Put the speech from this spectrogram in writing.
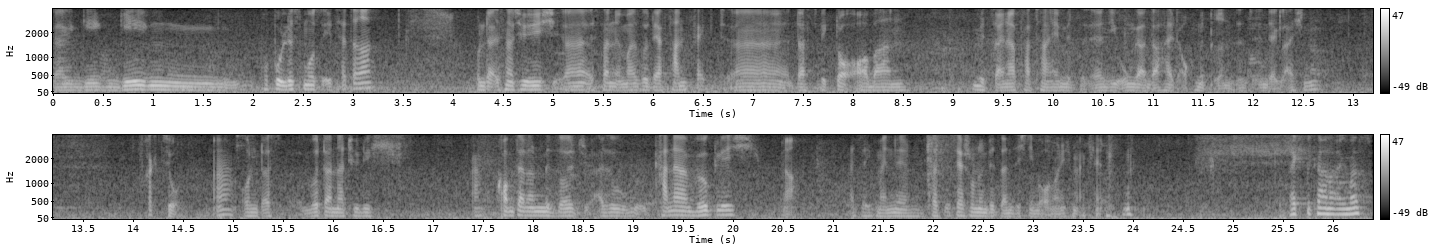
äh, gegen, gegen Populismus etc. Und da ist natürlich äh, ist dann immer so der Fun Fact, äh, dass Viktor Orban mit seiner Partei, mit äh, die Ungarn da halt auch mit drin sind in der gleichen Fraktion. Und das wird dann natürlich kommt er dann mit solch, also kann er wirklich, ja, also ich meine, das ist ja schon ein Witz an sich, den brauchen wir nicht mehr erklären. Eckbekan noch irgendwas?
